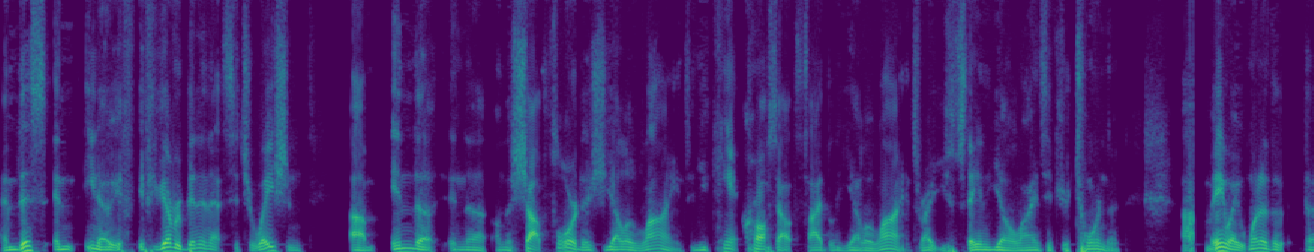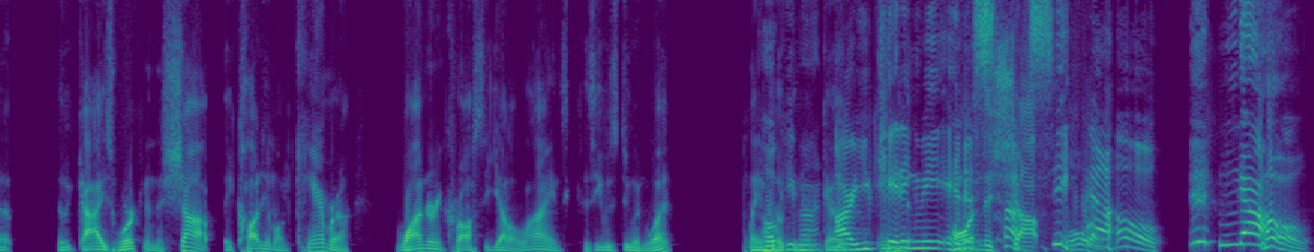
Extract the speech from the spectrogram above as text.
And this, and you know, if, if you've ever been in that situation, um, in the in the on the shop floor there's yellow lines and you can't cross outside the yellow lines right you stay in the yellow lines if you're torn them um, anyway one of the, the the guys working in the shop, they caught him on camera wandering across the yellow lines because he was doing what? Playing Pokemon. Pokemon Are you kidding in, me? In on the shop floor. No, no.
